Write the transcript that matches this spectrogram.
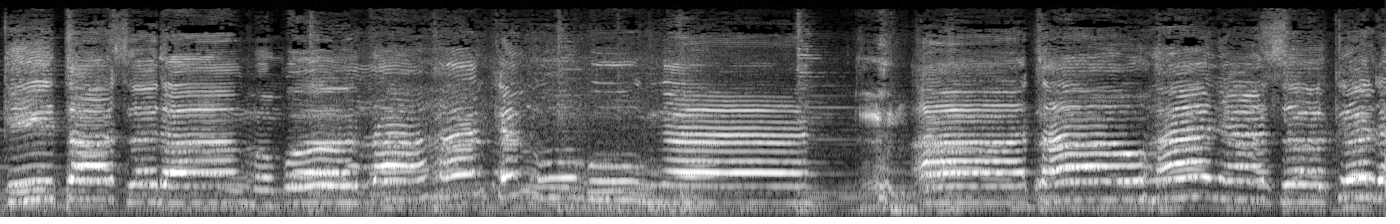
Kita sedang mempertahankan hubungan. Atau hanya sekedar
